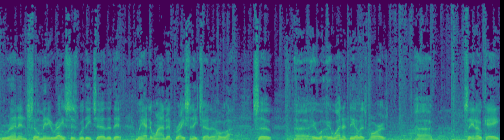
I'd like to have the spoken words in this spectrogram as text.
running so many races with each other that we had to wind up racing each other a whole lot. So uh, it, it wasn't a deal as far as uh, saying, okay,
